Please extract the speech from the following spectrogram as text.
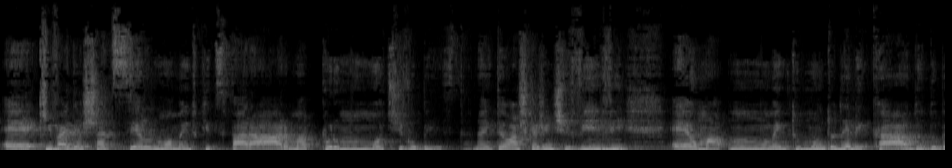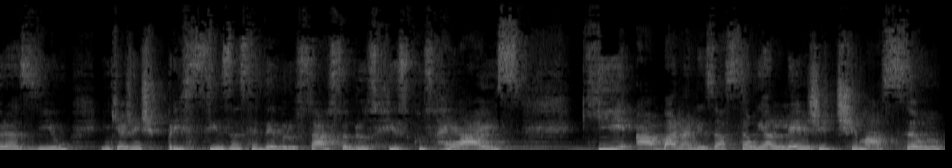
é, que vai deixar de ser no momento que dispara a arma por um motivo besta, né? Então acho que a gente vive é, uma, um momento muito delicado do Brasil em que a gente precisa se debruçar sobre os riscos reais que a banalização e a legitimação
